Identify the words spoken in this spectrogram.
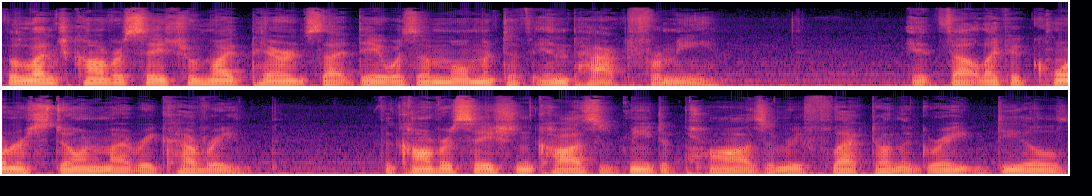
The lunch conversation with my parents that day was a moment of impact for me. It felt like a cornerstone in my recovery. The conversation caused me to pause and reflect on the great deal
